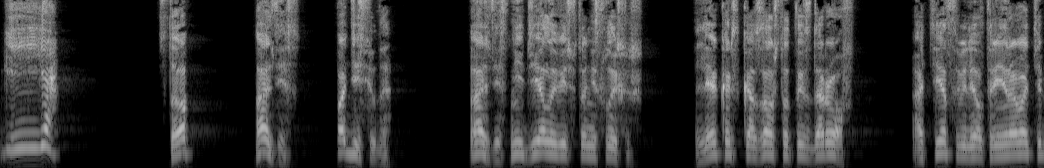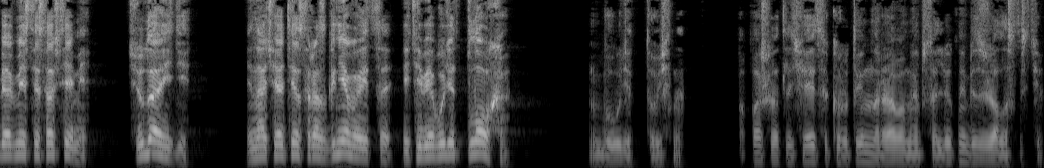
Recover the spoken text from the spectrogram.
Гия! Стоп! «Альдис, поди сюда!» «Альдис, не делай вид, что не слышишь. Лекарь сказал, что ты здоров. Отец велел тренировать тебя вместе со всеми. Сюда иди, иначе отец разгневается, и тебе будет плохо». «Будет, точно. Папаша отличается крутым нравом и абсолютной безжалостностью.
